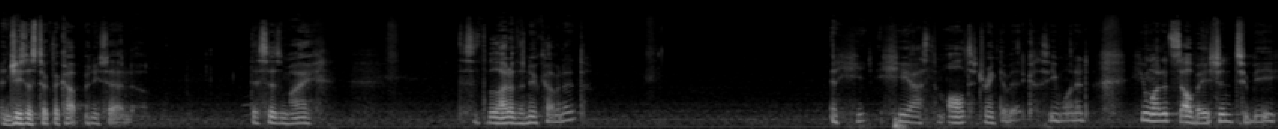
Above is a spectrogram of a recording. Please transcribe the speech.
And Jesus took the cup and he said, This is my, this is the blood of the new covenant. And he, he asked them all to drink of it because he wanted, he wanted salvation to be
